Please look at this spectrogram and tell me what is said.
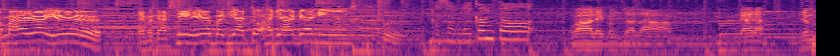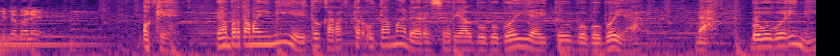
Selamat Hari Raya. Terima kasih ya bagi Atok hadiah-hadiah ni. Assalamualaikum, Tok. Waalaikumsalam. Dah dah, jom kita balik. Oke, yang pertama ini yaitu karakter utama dari serial Boboiboy yaitu Boboiboy ya. Nah, Boboiboy ini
